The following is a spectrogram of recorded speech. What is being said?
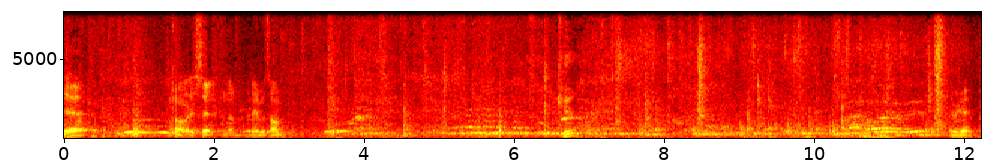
Yeah. Can't really see anything near the time. Cool. There we go.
